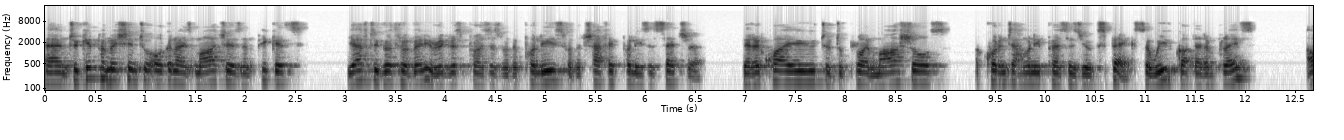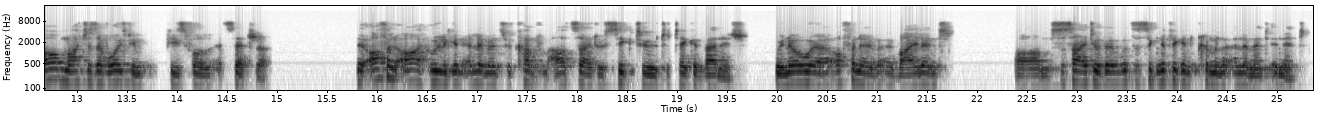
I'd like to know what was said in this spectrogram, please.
And to get permission to organize marches and pickets, you have to go through a very rigorous process with the police, with the traffic police, etc. They require you to deploy marshals according to how many persons you expect. So we've got that in place. Our marches have always been peaceful, etc. There often are hooligan elements who come from outside who seek to, to take advantage. We know we're often a, a violent um, society with a, with a significant criminal element in it.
